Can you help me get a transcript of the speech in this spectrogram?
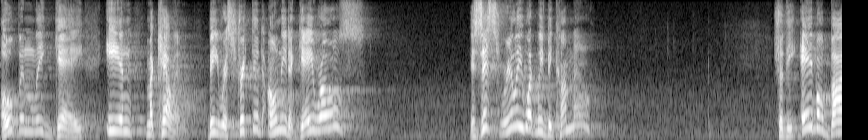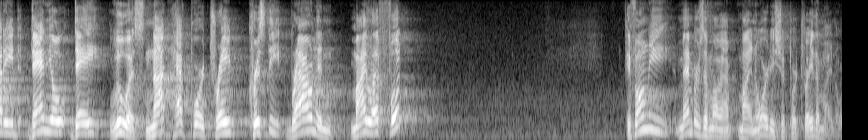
openly gay Ian McKellen be restricted only to gay roles? Is this really what we've become now? Should the able bodied Daniel Day Lewis not have portrayed Christy Brown in My Left Foot? If only members of a minority should portray the minority.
